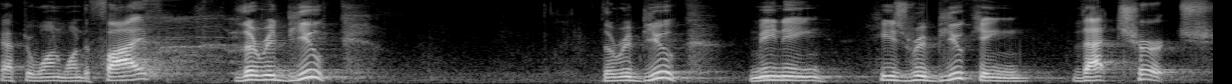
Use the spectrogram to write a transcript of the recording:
chapter 1, 1 to 5. The rebuke, the rebuke meaning he's rebuking that church,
